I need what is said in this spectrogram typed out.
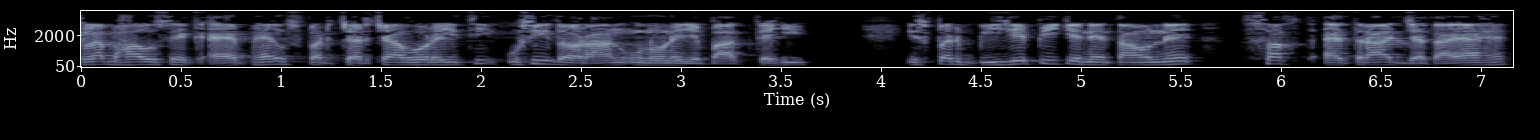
क्लब हाउस एक ऐप है, उस पर चर्चा हो रही थी, उसी दौरान उन्होंने ये बात कही। इस पर बीजेपी के नेताओं ने सख्त ऐतराज जताया है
